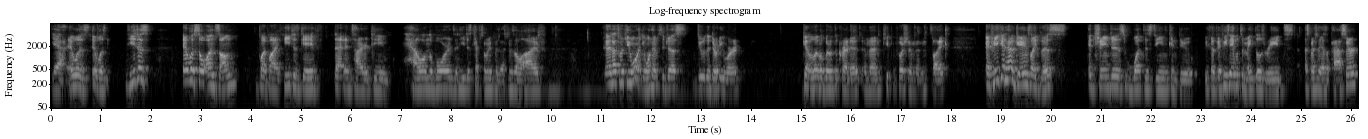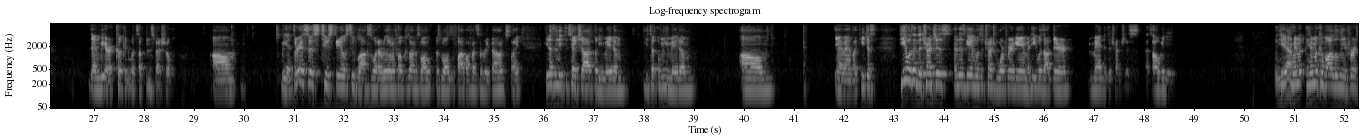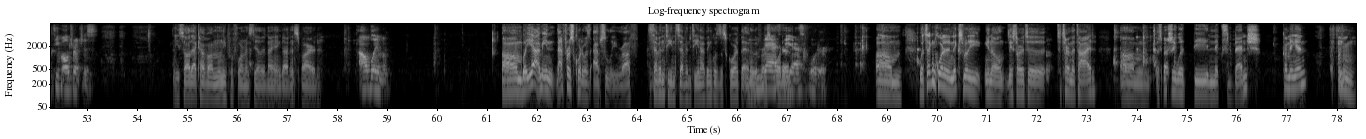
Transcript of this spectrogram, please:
yeah, it was it was he just it was so unsung, but like he just gave that entire team hell on the boards, and he just kept so many possessions alive. And that's what you want. You want him to just do the dirty work, get a little bit of the credit, and then keep it pushing. And it's like, if he can have games like this, it changes what this team can do. Because if he's able to make those reads, especially as a passer, then we are cooking with something special. Um, we had three assists, two steals, two blocks is what I really want to focus on, as well as well as the five offensive rebounds. Like he doesn't need to take shots, but he made them. He took them. He made them. Um, yeah, man. Like he just he was in the trenches, and this game was a trench warfare game, and he was out there man in the trenches. That's all we need. Yeah, him, him and Kevon Looney, first team all trenches. He saw that Kevon Looney performance the other night and got inspired. I don't blame him. Um, but yeah, I mean that first quarter was absolutely rough. 17-17, I think was the score at the end of the first Nasty quarter. ass quarter. Um, but second quarter, the Knicks really, you know, they started to to turn the tide. Um, especially with the Knicks bench coming in. and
